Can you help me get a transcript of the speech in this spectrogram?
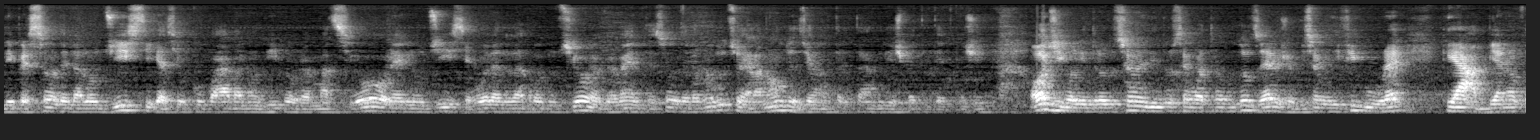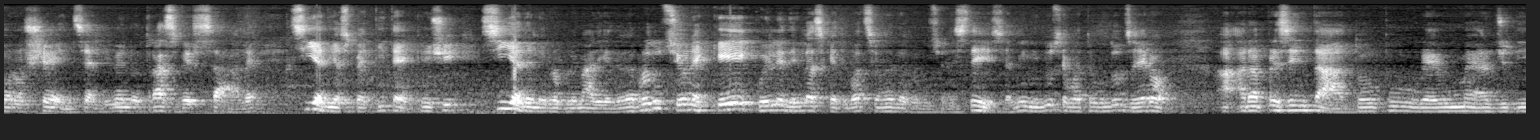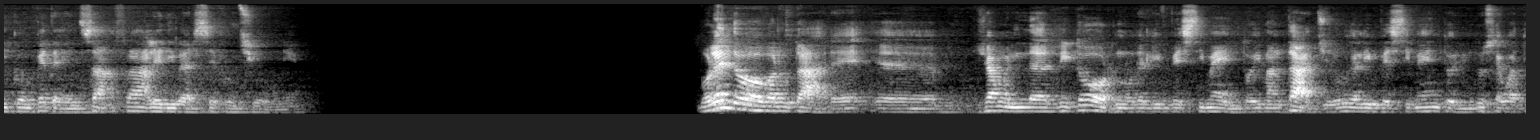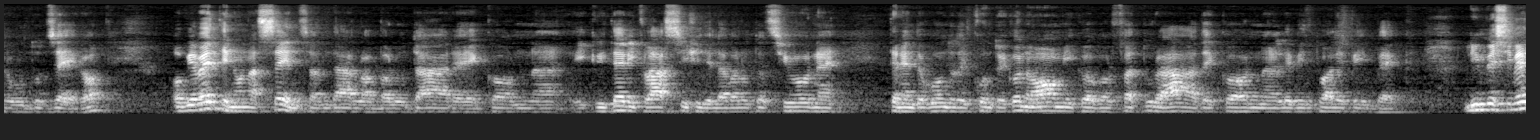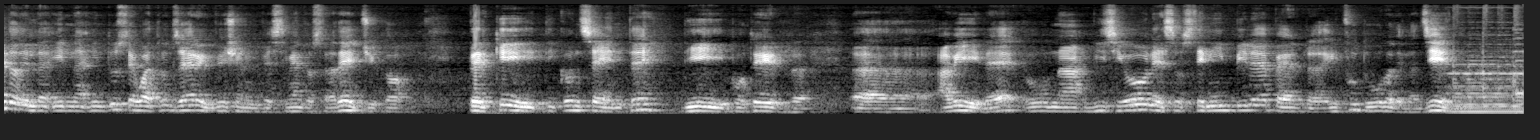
le persone della logistica si occupavano di programmazione, logistica, quella della produzione ovviamente solo della produzione, la manutenzione altrettanto di aspetti tecnici. Oggi con l'introduzione dell'industria 4.0 c'è bisogno di figure che abbiano conoscenze a livello trasversale sia di aspetti tecnici sia delle problematiche della produzione che quelle della schedulazione della produzione stessa. Quindi l'industria 4.0 ha rappresentato pure un merge di competenza fra le diverse funzioni. Volendo valutare eh, diciamo, il ritorno dell'investimento, i vantaggi dovuti all'investimento in industria 4.0, ovviamente non ha senso andarlo a valutare con i criteri classici della valutazione tenendo conto del conto economico, col fatturato e con l'eventuale payback. L'investimento in Industria 4.0 invece è un investimento strategico perché ti consente di poter eh, avere una visione sostenibile per il futuro dell'azienda.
